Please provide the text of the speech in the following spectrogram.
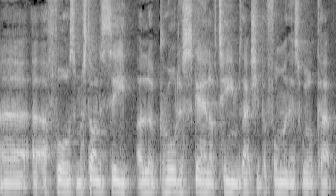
uh, a force, and we're starting to see a broader scale of teams actually performing this World Cup.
